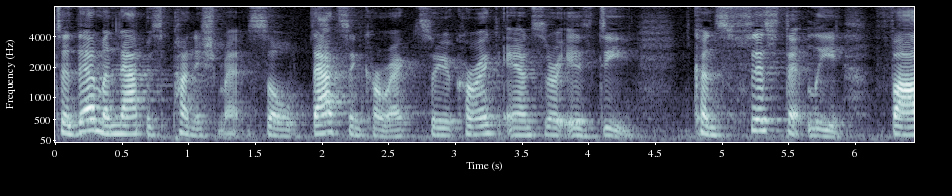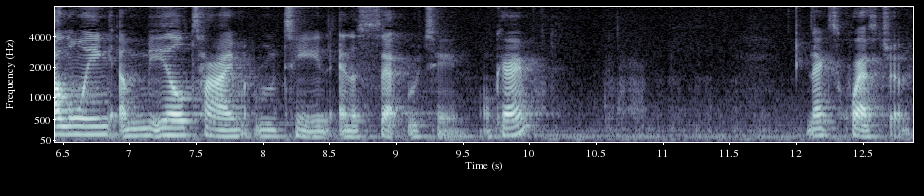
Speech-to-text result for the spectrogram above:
To them, a nap is punishment. So that's incorrect. So your correct answer is D. Consistently following a mealtime routine and a set routine, okay? Next question.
